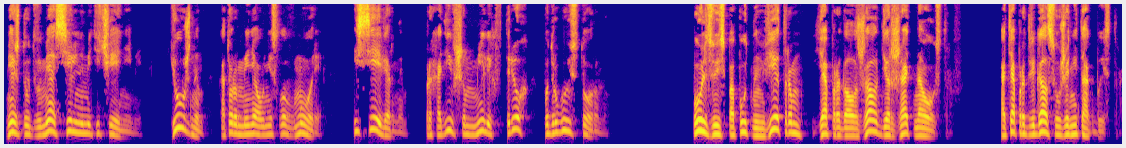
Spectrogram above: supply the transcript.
между двумя сильными течениями: южным, которым меня унесло в море, и северным, проходившим милях в трех по другую сторону. Пользуясь попутным ветром, я продолжал держать на остров, хотя продвигался уже не так быстро.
